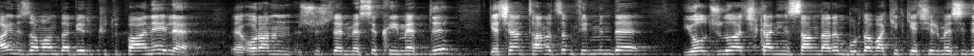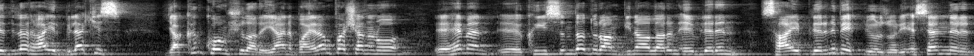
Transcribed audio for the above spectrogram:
aynı zamanda bir kütüphaneyle e, oranın süslenmesi kıymetli. Geçen tanıtım filminde yolculuğa çıkan insanların burada vakit geçirmesi dediler. Hayır bilakis yakın komşuları yani Bayrampaşa'nın o e, hemen e, kıyısında duran binaların, evlerin sahiplerini bekliyoruz oraya. Esenler'in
